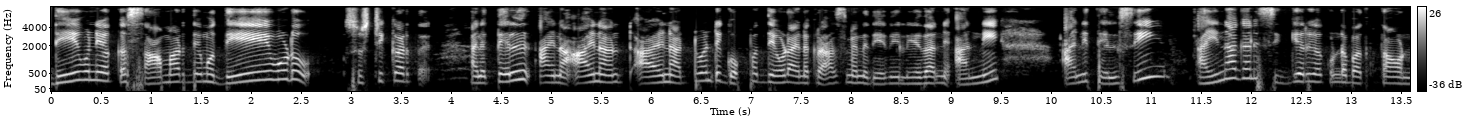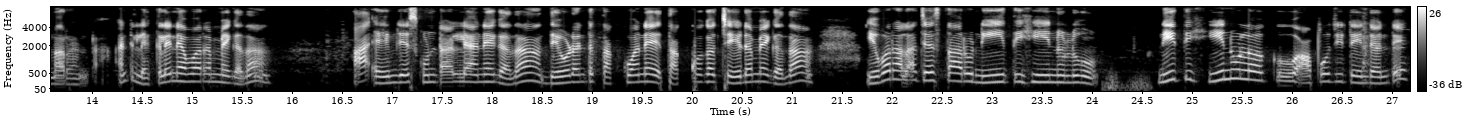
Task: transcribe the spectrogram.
దేవుని యొక్క సామర్థ్యము దేవుడు సృష్టికర్త ఆయన తెల్ ఆయన ఆయన ఆయన అటువంటి గొప్ప దేవుడు ఆయనకు రహస్యమైనది ఏది లేదని అన్ని అని తెలిసి అయినా కానీ సిగ్గెరగకుండా బతుకుతూ ఉన్నారంట. అంటే లెక్కలేని ఎవరమ్మే కదా. ఆ, ఏం చేసుకుంటాడులే అనే కదా. దేవుడు అంటే తక్కువనే తక్కువగా చేయడమే కదా. ఎవరు అలా చేస్తారు? నీతిహీనులు. నీతిహీనులకు ఆపోజిట్ ఏంటంటే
